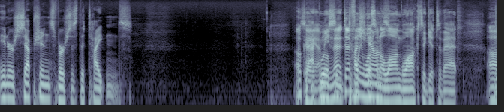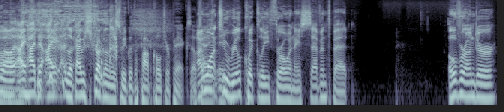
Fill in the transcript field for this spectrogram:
interceptions versus the Titans. Okay, Zach I Wilson mean that definitely wasn't a long walk to get to that. Uh, well, I had to. I look. I was struggling this week with the pop culture picks. Okay? I want to It- real quickly throw in a seventh bet. Over under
